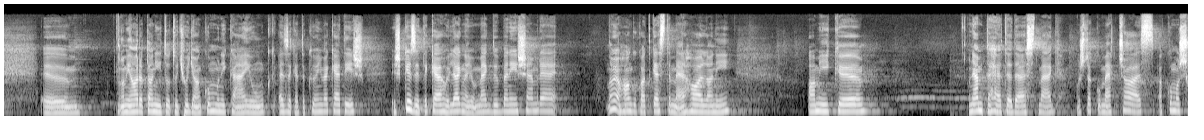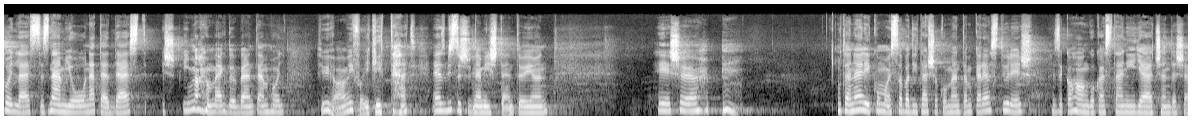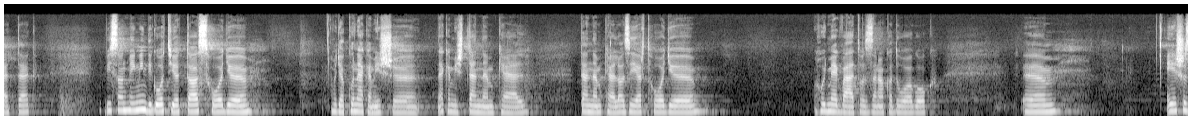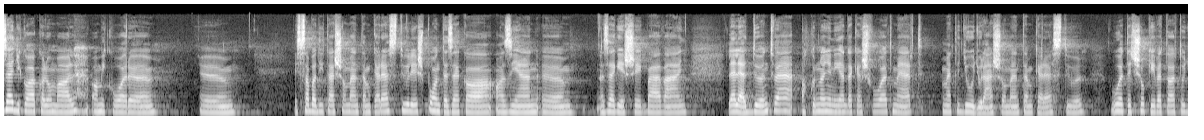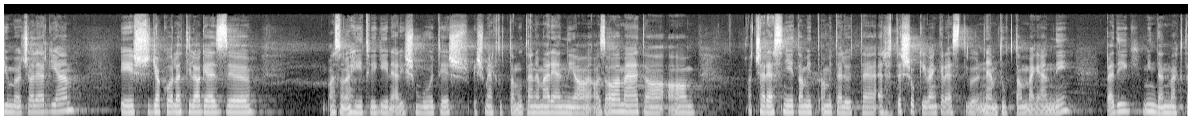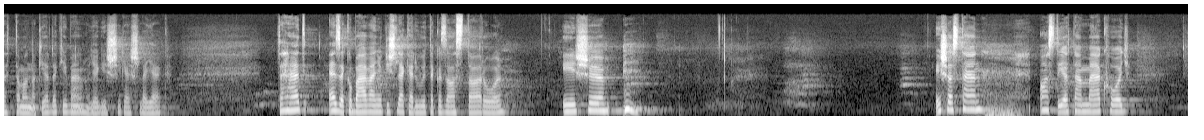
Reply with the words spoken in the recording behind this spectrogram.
ami arra tanított, hogy hogyan kommunikáljunk ezeket a könyveket, és, és kézzétek el, hogy legnagyobb megdöbbenésemre olyan hangokat kezdtem el hallani, amik nem teheted ezt meg, most akkor megcsalsz, akkor most hogy lesz, ez nem jó, ne tedd ezt. És így nagyon megdöbbentem, hogy hűha, mi folyik itt? Tehát ez biztos, hogy nem Istentől jön. És utána elég komoly szabadításokon mentem keresztül, és ezek a hangok aztán így elcsendesedtek. Viszont még mindig ott jött az, hogy, hogy akkor nekem is, nekem is tennem kell, tennem kell azért, hogy, hogy megváltozzanak a dolgok. És az egyik alkalommal, amikor egy szabadításon mentem keresztül, és pont ezek a, az ilyen, az egészségbálvány le lett döntve, akkor nagyon érdekes volt, mert, mert egy gyógyuláson mentem keresztül. Volt egy sok éve tartó gyümölcsallergiám, és gyakorlatilag ez azon a hétvégén el is múlt, és, és meg tudtam utána már enni az almát, a, a, a cseresznyét, amit, amit előtte, előtte sok éven keresztül nem tudtam megenni, pedig mindent megtettem annak érdekében, hogy egészséges legyek. Tehát ezek a bálványok is lekerültek az asztalról, és És aztán azt éltem meg, hogy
